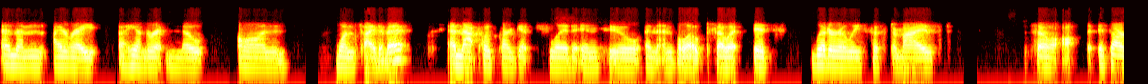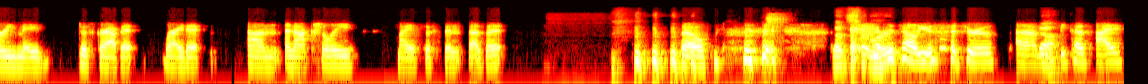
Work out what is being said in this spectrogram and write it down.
and then I write a handwritten note on one side of it, and that postcard gets slid into an envelope. So it, it's literally systemized. So uh, it's already made. Just grab it, write it, um, and actually, my assistant does it. So that's smart. to tell you the truth, um, yeah. because I,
